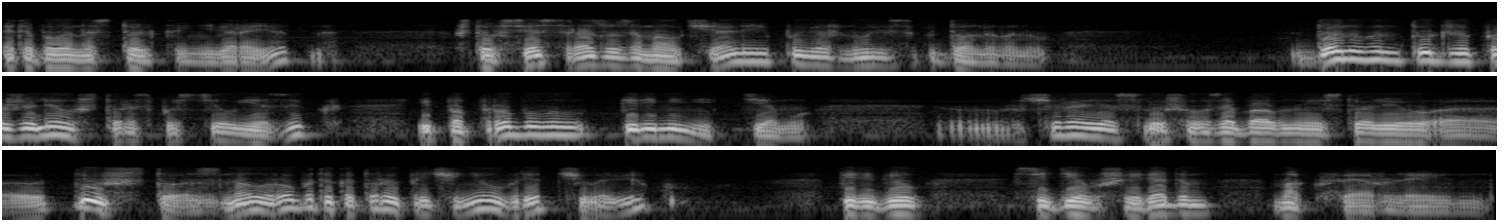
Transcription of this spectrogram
Это было настолько невероятно, что все сразу замолчали и повернулись к Доновану. Донован тут же пожалел, что распустил язык, и попробовал переменить тему — Вчера я слышал забавную историю. А ты что, знал робота, который причинил вред человеку? Перебил сидевший рядом Макферлейн.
